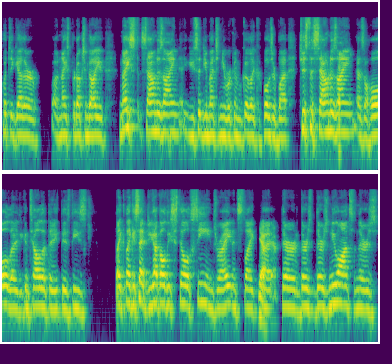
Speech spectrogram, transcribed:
put together a nice production value. Nice sound design. You said you mentioned you were going to go like a composer but just the sound design as a whole you can tell that there's these like like i said you have all these still scenes right? And it's like yeah. there there's there's nuance and there's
